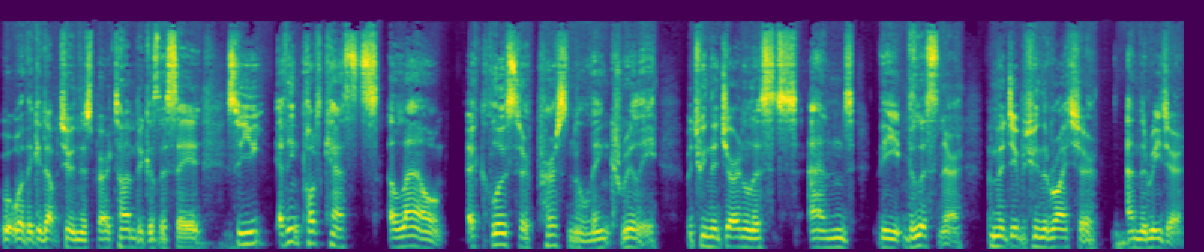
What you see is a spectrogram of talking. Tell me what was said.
what, what they get up to in their spare time because they say it. So you, I think podcasts allow a closer personal link, really, between the journalists and the the listener than they do between the writer and the reader.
